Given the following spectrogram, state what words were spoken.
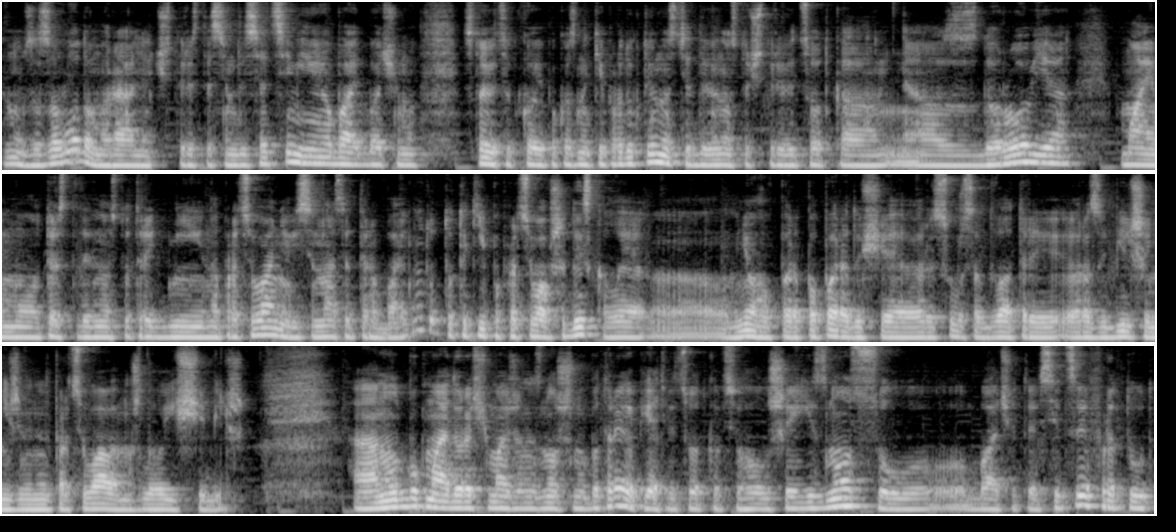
ну, за заводом, реальних 477 ГБ бачимо. 100% показники продуктивності, 94% здоров'я. Маємо 393 дні напрацювання, 18 ТБ. Ну, тобто такий попрацювавший диск, але е, в нього попереду ще ресурсів в 2-3 рази більше, ніж він відпрацював, можливо і ще більше. Ноутбук має, до речі, майже незношену батарею, 5% всього лише її зносу. Бачите всі цифри тут.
